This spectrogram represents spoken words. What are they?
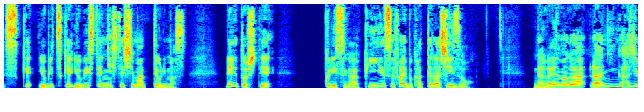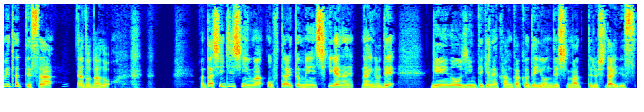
つけ、呼びつけ、呼び捨てにしてしまっております。例として、クリスが PS5 買ったらしいぞ。長山がランニング始めたってさ、などなど。私自身はお二人と面識がないので、芸能人的な感覚で呼んでしまってる次第です。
